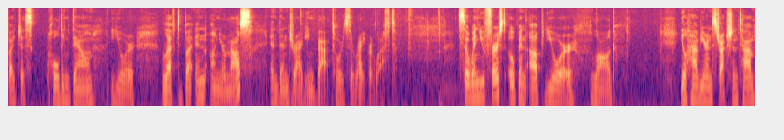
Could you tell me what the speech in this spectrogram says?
by just holding down your left button on your mouse and then dragging that towards the right or left. So when you first open up your log, you'll have your instruction tab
